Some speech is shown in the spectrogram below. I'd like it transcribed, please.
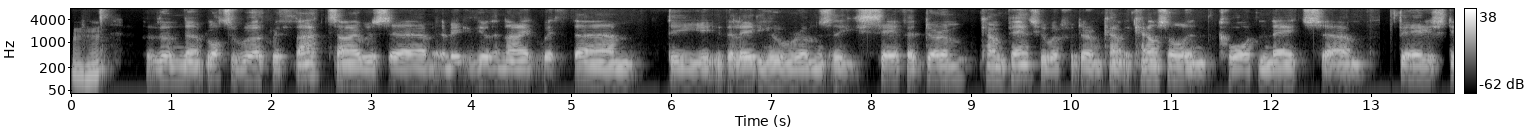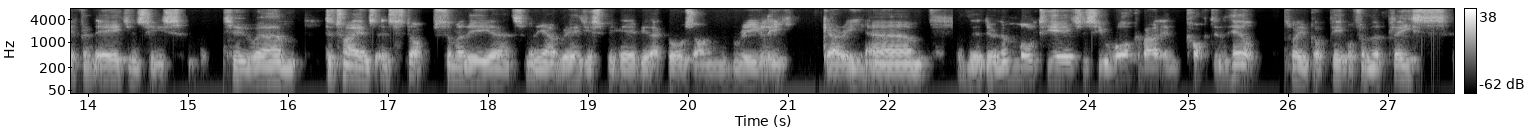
Mm-hmm. We've done uh, lots of work with that. I was um, in a meeting the other night with um, the the lady who runs the Safer Durham campaign. She works for Durham County Council and coordinates um, various different agencies to um, to try and, and, stop some of the uh, some of the outrageous behaviour that goes on. Really, Gary, um, they're doing a multi-agency walkabout in Cockton Hill. So you've got people from the police,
